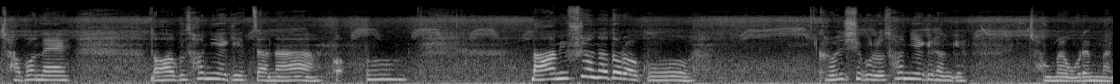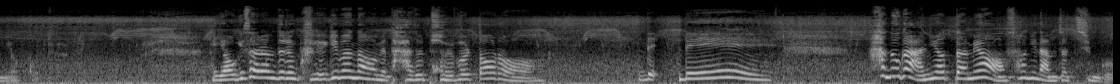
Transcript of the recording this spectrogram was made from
저번에 너하고 선이 얘기했잖아. 어, 마음이 후련하더라고. 그런 식으로 선이 얘기를 한 게 정말 오랜만이었거든. 여기 사람들은 그 얘기만 나오면 다들 벌벌 떨어. 네, 네. 한우가 아니었다며 선이 남자친구.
